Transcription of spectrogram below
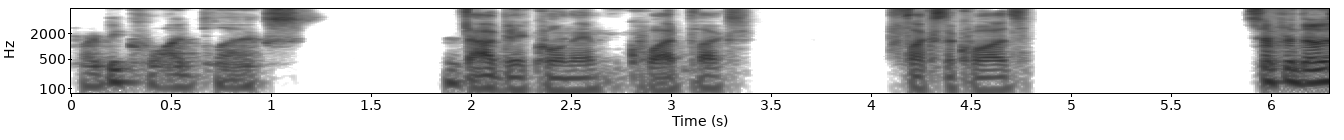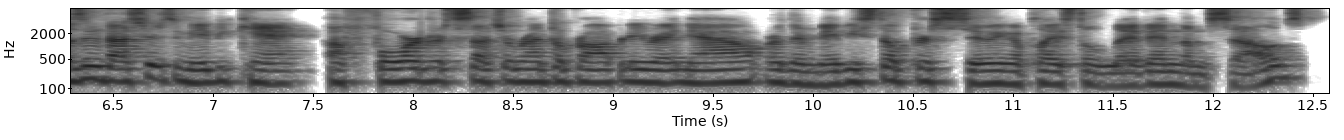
Probably quadplex. That would be a cool name. Quadplex. Flex the quads. So for those investors who maybe can't afford such a rental property right now, or they're maybe still pursuing a place to live in themselves,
